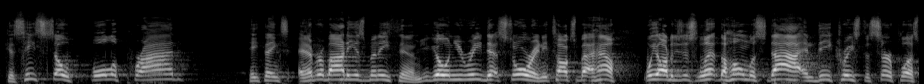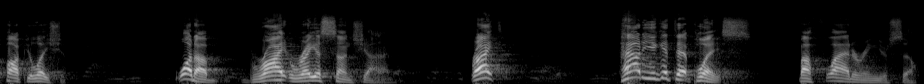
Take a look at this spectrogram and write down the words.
Because he's so full of pride, he thinks everybody is beneath him. You go and you read that story, and he talks about how we ought to just let the homeless die and decrease the surplus population. What a bright ray of sunshine, right? How do you get that place? By flattering yourself.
